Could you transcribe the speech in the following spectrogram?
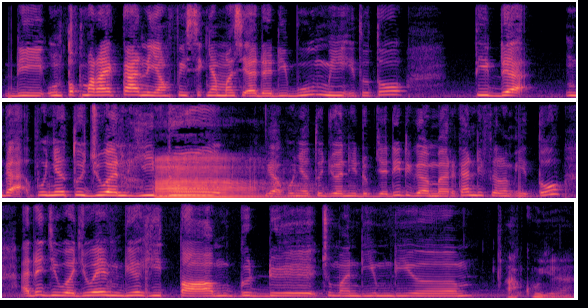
di untuk mereka nih yang fisiknya masih ada di bumi itu tuh tidak nggak punya tujuan hidup. Ah. nggak punya tujuan hidup. Jadi digambarkan di film itu ada jiwa-jiwa yang dia hitam gede cuman diem-diem Aku ya,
